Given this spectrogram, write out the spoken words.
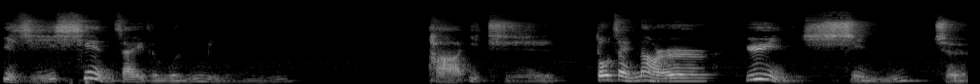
以及现在的文明，它一直都在那儿运行着。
